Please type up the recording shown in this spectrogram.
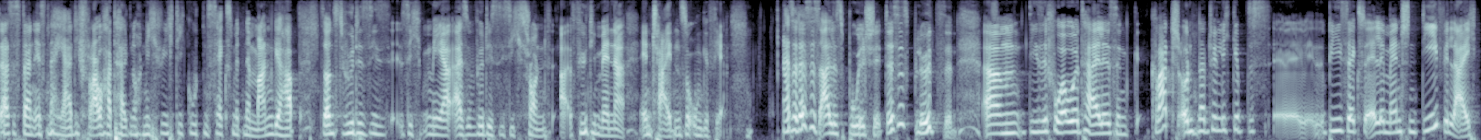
dass es dann ist, naja, die Frau hat halt noch nicht richtig guten Sex mit einem Mann gehabt, sonst würde sie sich mehr, also würde sie sich schon für die Männer entscheiden, so ungefähr. Also das ist alles Bullshit, das ist Blödsinn. Ähm, diese Vorurteile sind Quatsch und natürlich gibt es äh, bisexuelle Menschen, die vielleicht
